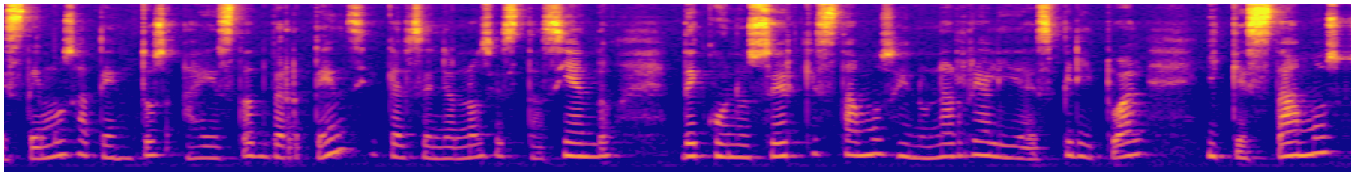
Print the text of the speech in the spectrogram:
estemos atentos a esta advertencia que el Señor nos está haciendo de conocer que estamos en una realidad espiritual y que estamos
